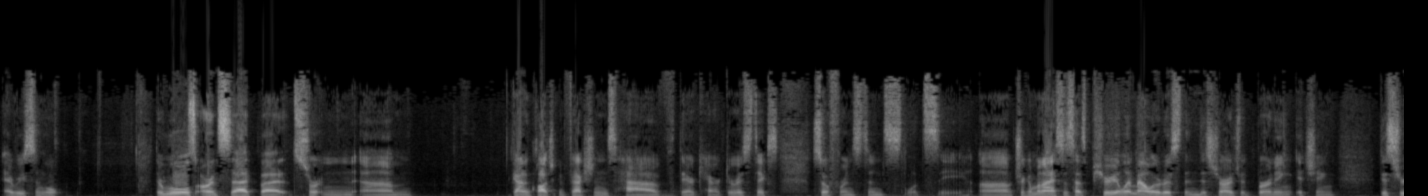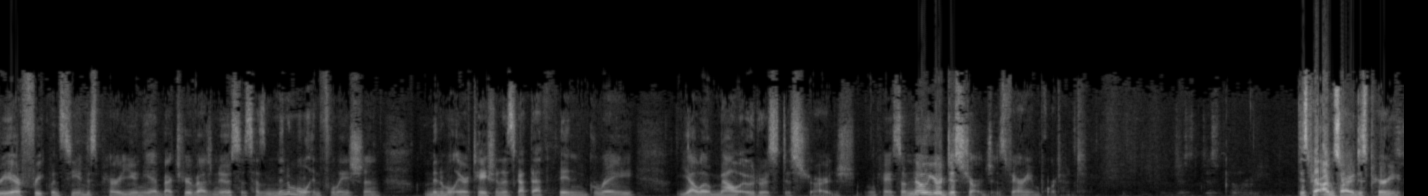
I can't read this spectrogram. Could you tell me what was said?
every single, the rules aren't set, but certain um, gynecologic infections have their characteristics. So, for instance, let's see, um, trichomoniasis has purulent malodorous thin discharge with burning, itching, dysuria, frequency, and dyspareunia. Bacterial vaginosis has minimal inflammation, minimal irritation. It's got that thin gray, yellow malodorous discharge. Okay, so know your discharges. Very important. Just, just Perunia. I'm sorry, dyspare-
